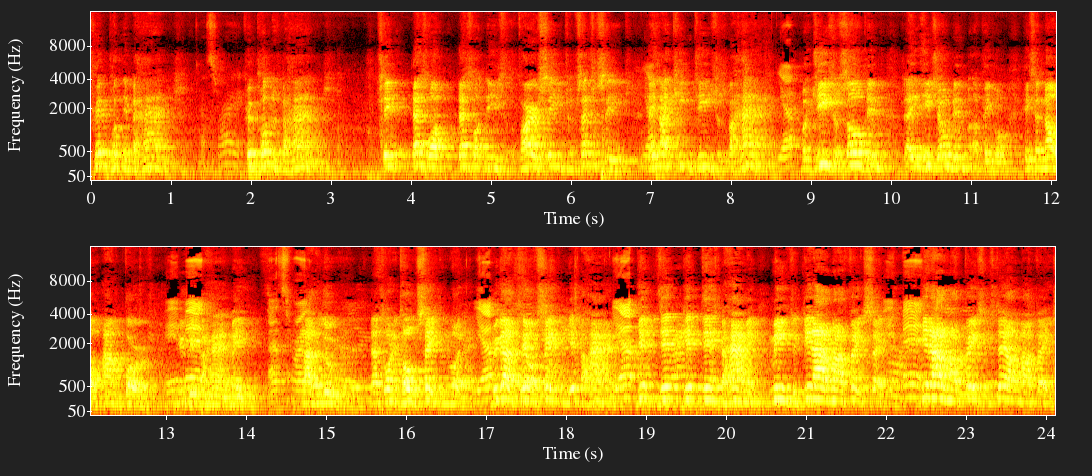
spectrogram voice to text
Quit putting it behind us. That's right. Quit putting us behind us. See, that's what that's what these Pharisees and Sadducees yep. they like keep Jesus behind. Yep. But Jesus showed him. He showed them uh, people. He said, "No, I'm first. Amen. You get behind me." That's right. Hallelujah. That's what he told Satan, wasn't? Yep. We got to tell Satan, "Get behind. Yep. Get, get get this behind me." Means to get out of my face, Satan. Amen. Get out of my face and stay out of my face.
